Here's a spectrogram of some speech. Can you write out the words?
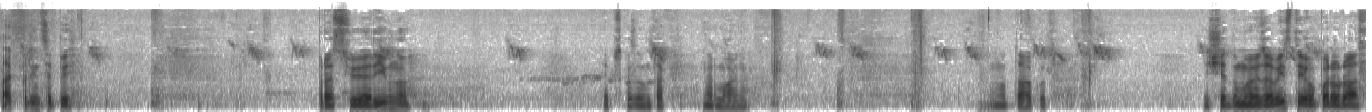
Так, в принципі, працює рівно. Я б сказав ну так, нормально. Ну так от. І ще думаю завести його пару раз.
